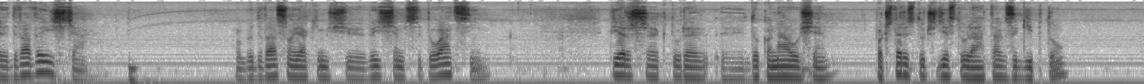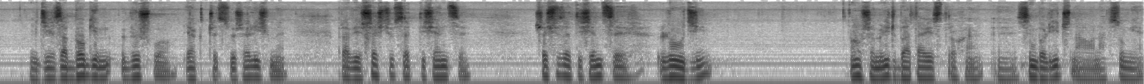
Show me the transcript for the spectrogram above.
y, dwa wyjścia. Obydwa są jakimś wyjściem z sytuacji. Pierwsze, które y, dokonało się po 430 latach z Egiptu, gdzie za Bogiem wyszło, jak słyszeliśmy, prawie 600 tysięcy 600 tysięcy ludzi. Owszem, liczba ta jest trochę y, symboliczna, ona w sumie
